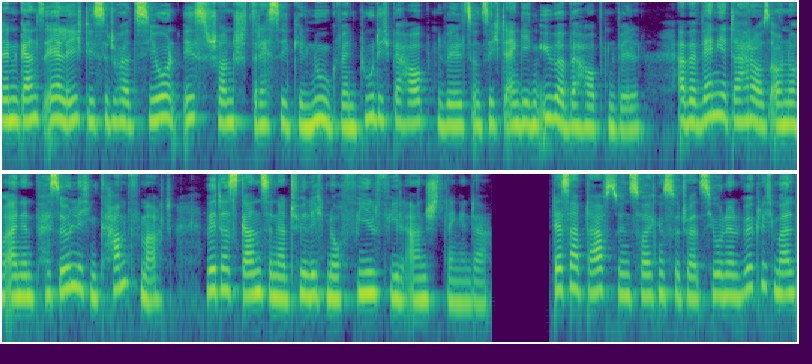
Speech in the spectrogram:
Denn ganz ehrlich, die Situation ist schon stressig genug, wenn du dich behaupten willst und sich dein Gegenüber behaupten will. Aber wenn ihr daraus auch noch einen persönlichen Kampf macht, wird das Ganze natürlich noch viel, viel anstrengender. Deshalb darfst du in solchen Situationen wirklich mal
